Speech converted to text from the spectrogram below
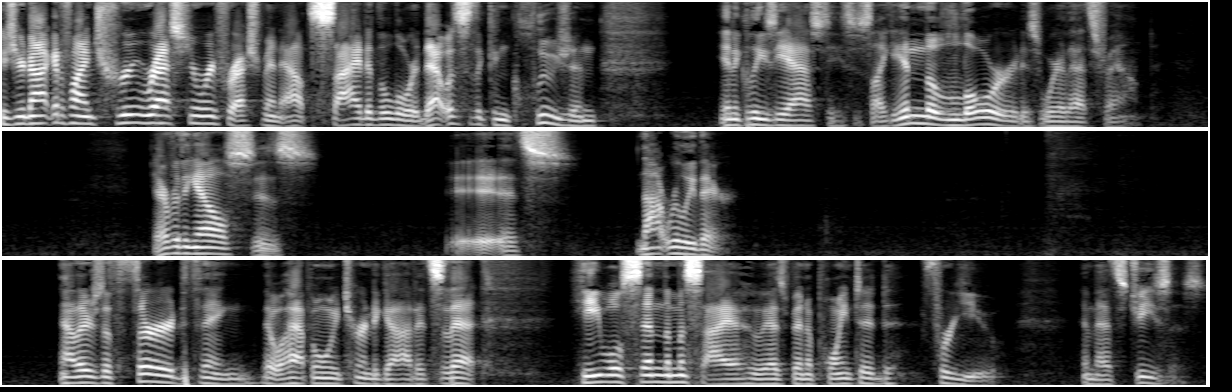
because you're not going to find true rest and refreshment outside of the Lord. That was the conclusion in Ecclesiastes. It's like in the Lord is where that's found. Everything else is it's not really there. Now there's a third thing that will happen when we turn to God. It's that he will send the Messiah who has been appointed for you, and that's Jesus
